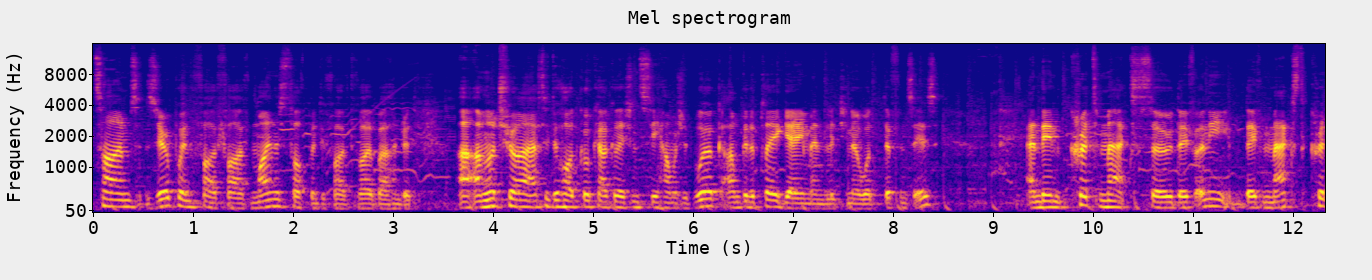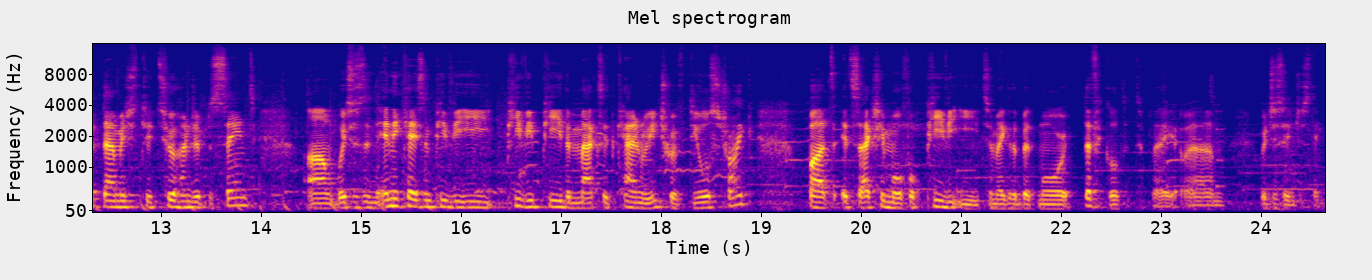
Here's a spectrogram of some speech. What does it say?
times 0.55 minus 12.25 divided by 100. Uh, I'm not sure, I have to do hardcore calculations to see how much it work. I'm going to play a game and let you know what the difference is. And then crit max, so they've only, they've maxed crit damage to 200%, um, which is in any case in PvE, PvP the max it can reach with dual strike, but it's actually more for PvE to make it a bit more difficult to play, um, which is interesting.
